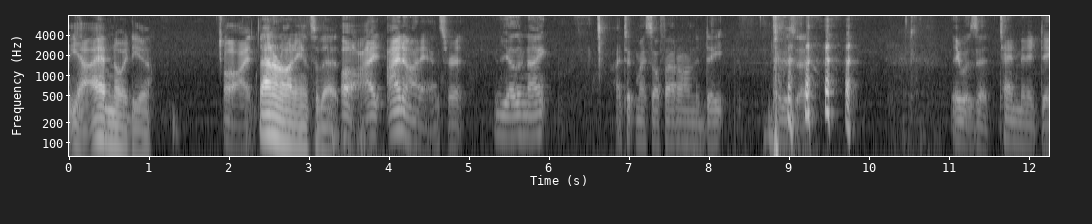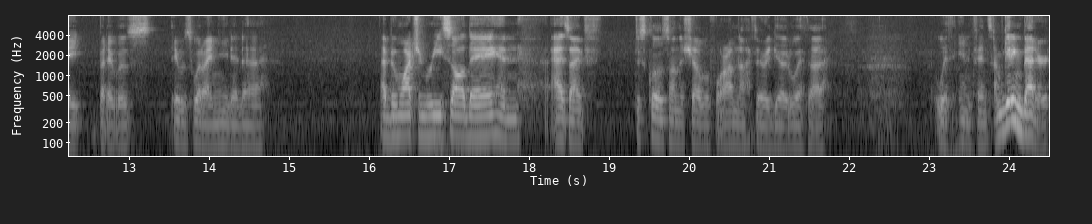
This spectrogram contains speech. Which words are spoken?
Yeah, I have no idea. Oh, I, I don't know how to answer that. oh, I, I know how to answer it. The other night, I took myself out on a date. It was a, it was a ten minute date, but it was it was what I needed. Uh, I've been watching Reese all day, and as I've disclosed on the show before, I'm not very good with uh, with infants. I'm getting better.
